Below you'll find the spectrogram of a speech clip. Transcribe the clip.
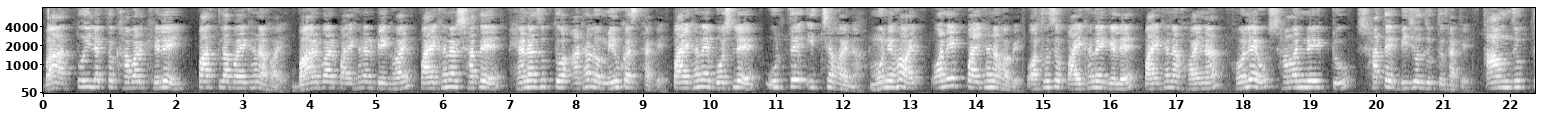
বা তৈলাক্ত খাবার খেলেই পাতলা পায়খানা হয়। বারবার পায়খানার বেগ হয়। পায়খানার সাথে ফেনাযুক্ত আঠালো মিউকাস থাকে। পায়খানায় বসলে উঠতে ইচ্ছা হয় না। মনে হয় অনেক পায়খানা হবে। অথচ পায়খানায় গেলে পায়খানা হয় না। হলেও সামান্য একটু সাথে বিজল যুক্ত থাকে। আমযুক্ত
